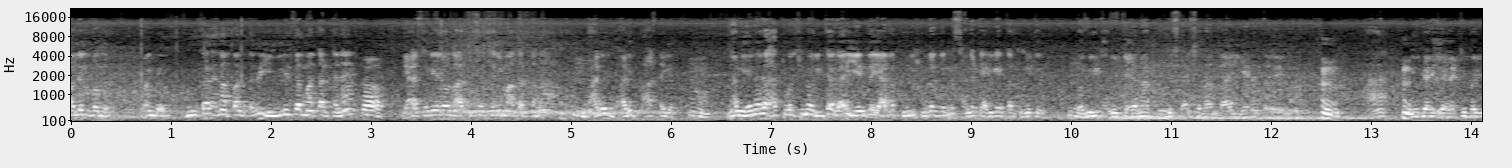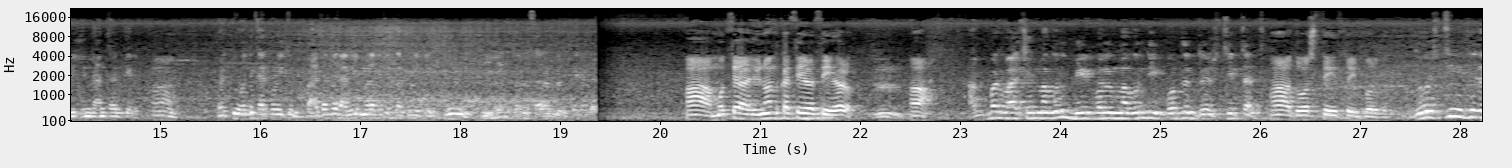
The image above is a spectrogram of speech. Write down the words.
ನಾಲೆಗೆ ಬಂದು. ಒಂದು ಹುಡುಕರ್ ಏನಪ್ಪ ಅಂತಂದ್ರೆ ಇಂಗ್ಲೀಷ್ ಮಾತಾಡ್ತಾನೆ. ಹಾಂ. ಯಾವ ಸರಿ ಒಂದು ಆಫೀಸರ್ ಸರಿ ಮಾತಾಡ್ತಾನೆ. ನಾಳೆ ಭಾರಿ ಫಾಸ್ಟ್ ಆಗಿದೆ ನಾವು ಏನಾರ ಹತ್ತು ವರ್ಷ ಇದ್ದಾಗ ಏನಾರ ಯಾರ ಪೊಲೀಸ್ ಹುಡುಗ ಬಂದ್ರೆ ಸಂಗತಿ ಯಾರಿಗೆ ಒಂದು ಇಟ್ಟು ಪೊಲೀಸ್ ಕಳ್ಸಲ್ಲ ಅಂತ ಏನಂತ ಏನು ಗಾಡಿ ಗಟ್ಟಿ ಬಗ್ಗೆ ಹಿಂದೆ ಅಂತ ಅಂತೀರಿ. ಹಾ. ಪ್ರತಿ ಒಂದು ಕರ್ಕೊಂಡಿರ್ತೀವಿ. ಬಾಜಾದಾಗ ಅಂಗಡಿ ಮಾಡೋದಕ್ಕೆ ಕರ್ಕೊಂಡಿರ್ತೀವಿ. ಹ್ಞೂ ಏನು ಸರ್ ಮಾಡ್ತೀರ? ಹಾ ಮತ್ತೆ ಇನ್ನೊಂದು ಕತೆ ಹೇಳ್ತಿ ಹೇಳು. ಹಾ. ಅಕ್ಬರ್ ಬಾದ್ಶಾಹ್ ಮಗಂದು ಬೀರ್ಬಲ್ ಮಗಂದು ಇಬ್ಬರದು ದೋಸ್ತಿ ಇತ್ತಂತ. ಹಾ ದೋಸ್ತಿ ಇತ್ತು ಇಬ್ಬರದು. ದೋಸ್ತಿ ಇದ್ರ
